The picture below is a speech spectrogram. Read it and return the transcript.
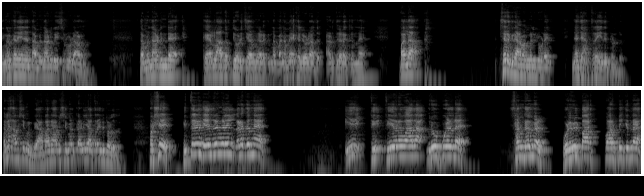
നിങ്ങൾക്കറിയാം ഞാൻ തമിഴ്നാട് ബേസിലൂടെയാണ് തമിഴ്നാടിന്റെ കേരള അതിർത്തിയോട് ചേർന്ന് കിടക്കുന്ന വനമേഖലയോട് അത് അടുത്ത് കിടക്കുന്ന പല ചെറു ഗ്രാമങ്ങളിലൂടെ ഞാൻ യാത്ര ചെയ്തിട്ടുണ്ട്. പല ആവശ്യങ്ങൾ വ്യാപാര ആവശ്യങ്ങൾക്കാണ് യാത്ര ചെയ്തിട്ടുള്ളത്. പക്ഷേ ഇത്തരം കേന്ദ്രങ്ങളിൽ നടക്കുന്ന ഈ തീവ്രവാദ ഗ്രൂപ്പുകളുടെ സംഘങ്ങൾ ഒളിവിൽ പാർ പാർപ്പിക്കുന്ന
